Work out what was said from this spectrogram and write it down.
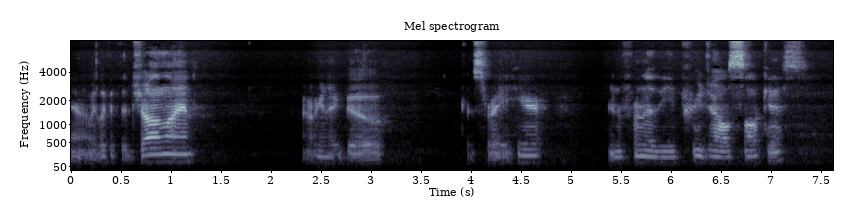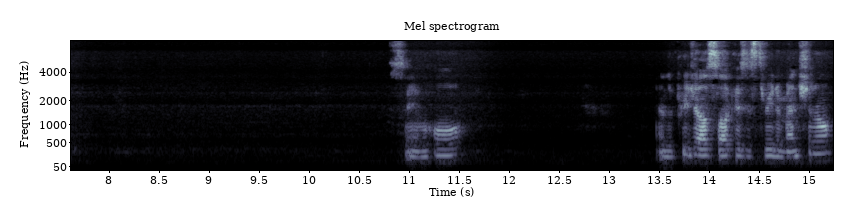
Okay, now we look at the jawline. And we're going to go just right here in front of the prejowl sulcus. Same hole. And the prejowl sulcus is three-dimensional,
